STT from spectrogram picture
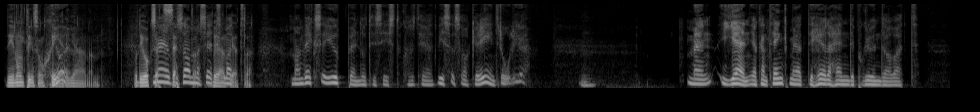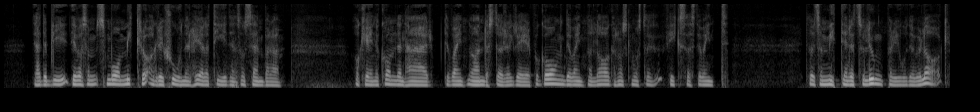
Det är någonting som sker Ja. i hjärnan. Och det är också Nej, ett på sätt samma att sätt som att- bearbeta. Man växer ju upp ändå till sist och konstaterar att vissa saker är inte roliga. Mm. Men igen, jag kan tänka mig att det hela hände på grund av att det, hade blivit, det var som små mikroaggressioner hela tiden som sen bara Okej, nu kom den här. Det var inte några andra större grejer på gång. Det var inte några lagar som skulle måste fixas. Det var inte... Det var liksom mitt i en rätt så lugn period överlag.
